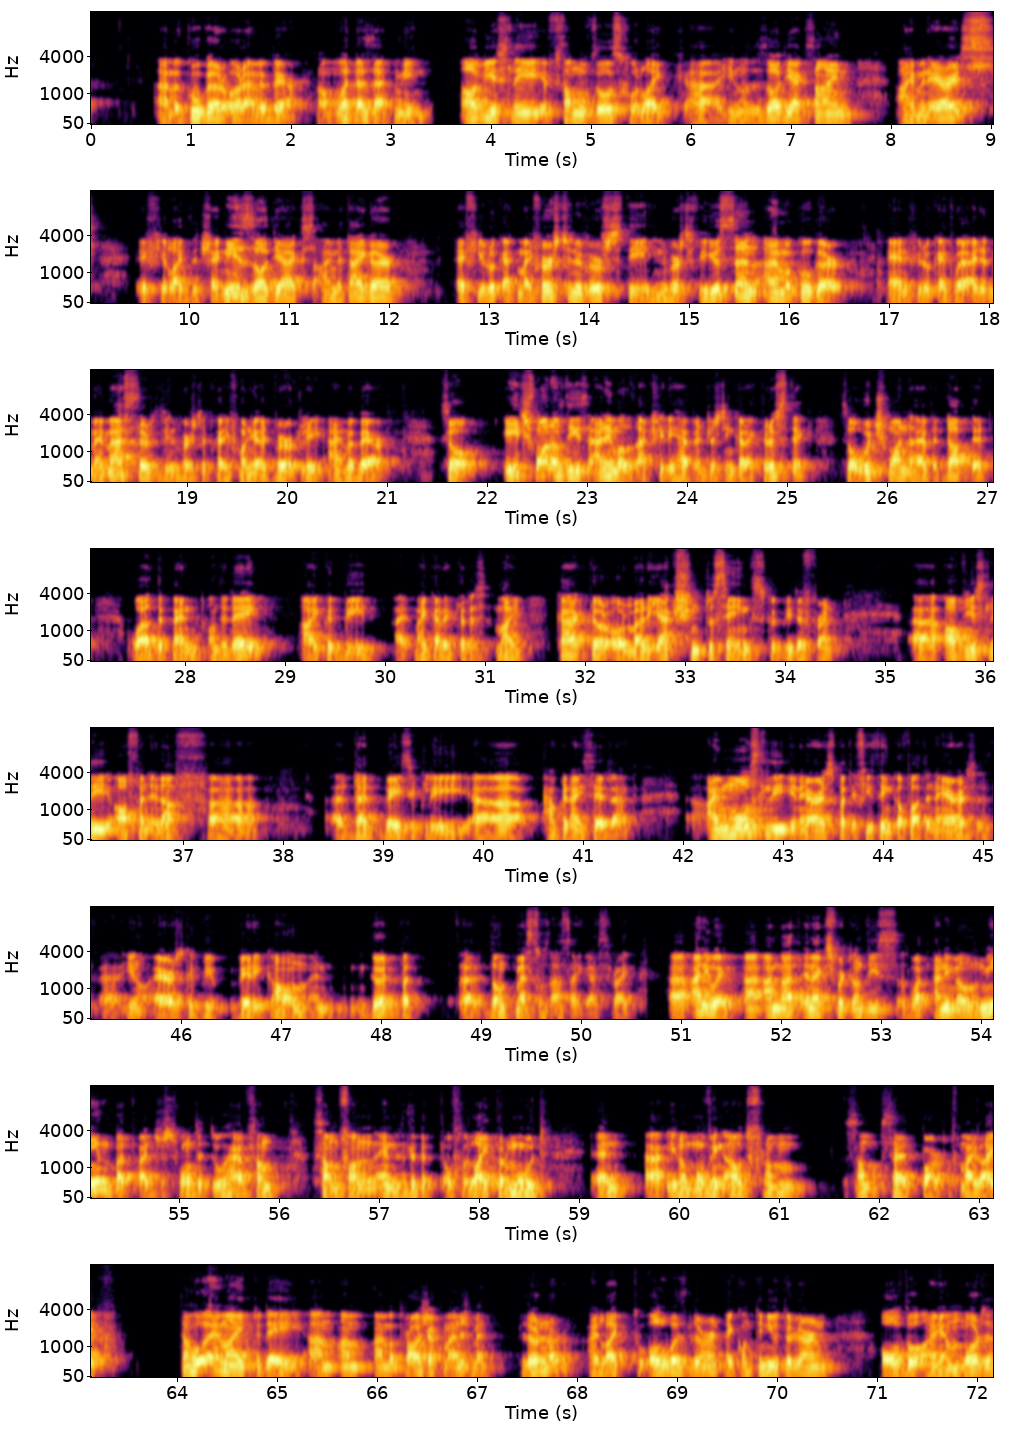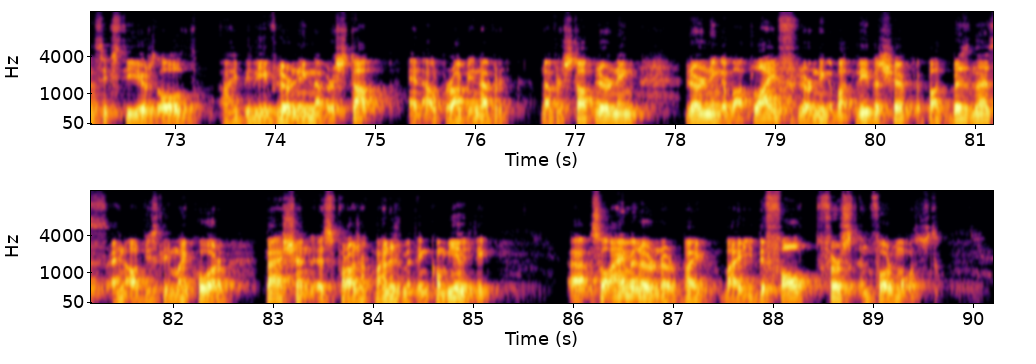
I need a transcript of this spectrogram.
i'm a cougar or i'm a bear. Now, what does that mean? Obviously if some of those who like uh, you know the zodiac sign i'm an aries if you like the Chinese zodiacs, I'm a tiger. If you look at my first university, University of Houston, I'm a cougar. And if you look at where I did my master's, University of California at Berkeley, I'm a bear. So each one of these animals actually have interesting characteristic. So which one I have adopted? Well, depend on the day. I could be my character, my character or my reaction to things could be different. Uh, obviously, often enough, uh, uh, that basically, uh, how can I say that? I'm mostly in Aries, but if you think about an Aries, uh, you know, Aries could be very calm and good, but uh, don't mess with us, I guess, right? Uh, anyway, I'm not an expert on these, what animals mean, but I just wanted to have some, some fun and a little bit of a lighter mood and, uh, you know, moving out from some sad part of my life. Now, who am I today? I'm, I'm, I'm a project management learner. I like to always learn. I continue to learn. Although I am more than 60 years old, I believe learning never stop and I'll probably never, never stop learning. Learning about life, learning about leadership, about business, and obviously my core passion is project management in community. Uh, so I'm a learner by, by default, first and foremost.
